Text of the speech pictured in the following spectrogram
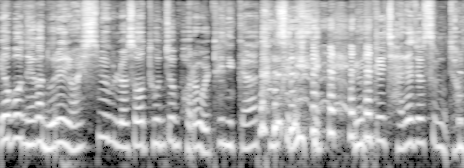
여보 내가 노래 열심히 불러서 돈 좀 벌어 올 테니까 당신이 요리를 잘해줬으면 좀,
